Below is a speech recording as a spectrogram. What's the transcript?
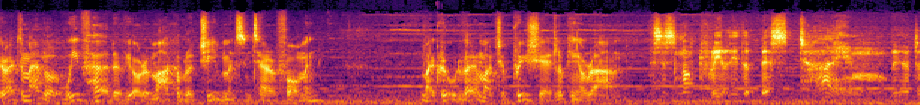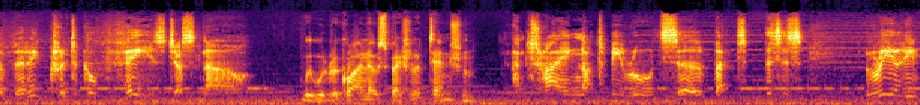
Director Mandel, we've heard of your remarkable achievements in terraforming. My crew would very much appreciate looking around. This is not really the best time. We're at a very critical phase just now. We would require no special attention. I'm trying not to be rude, sir, but this is really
